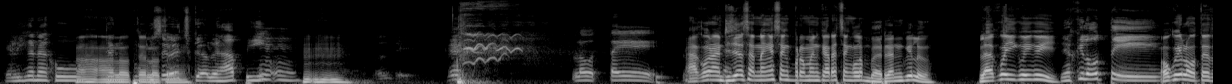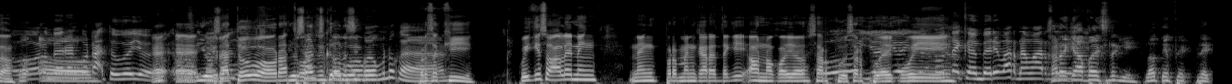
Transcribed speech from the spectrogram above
Kelingan aku. Ah, ah, Dan lote, lote. juga oleh api. Heeh. Heeh. Lote. Aku nang dhisik senenge sing permen karet sing lembaran kuwi lho. Lah kuwi kuwi kuwi. Ya ki lote. Oh kuwi lote to. Oh, lembaran kotak dawa ya. Eh eh Yosan- ora dawa, ora ora juga ono sing dawa. koyo ngono kan. Persegi. Kuwi iki soalnya ning ning permen karet iki ana kaya serbuk-serbuke Oh, iya, iya, kuwi. iya, Lote gambare warna-warni. Karena iki apa jeneng iki? Lote black black.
